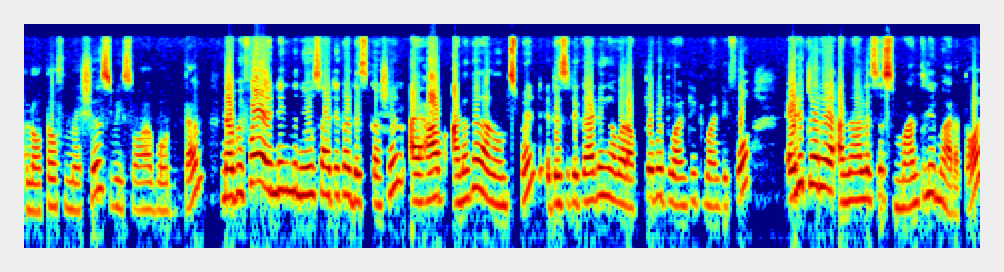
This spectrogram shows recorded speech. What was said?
a lot of measures we saw about them. Now before ending the news article discussion, I have another announcement. It is regarding our October 2024 editorial analysis monthly marathon.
